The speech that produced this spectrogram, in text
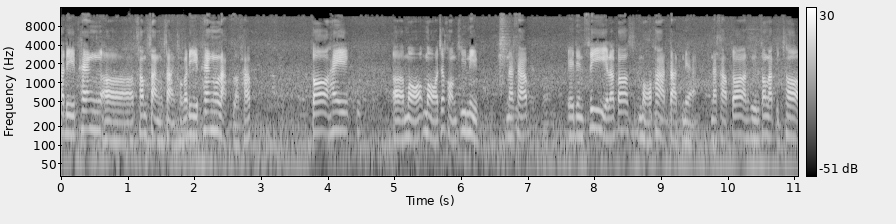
คดีแพ่งคำสั่งศาลของคดีแพ่งหลักเหรอครับ ก็ให้หมอหมอเจ้าของคลินิกนะครับเอเจนซี่แล้วก็หมอผ่าตัดเนี่ยนะครับ ก็คือต้องรับผิดชอบ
